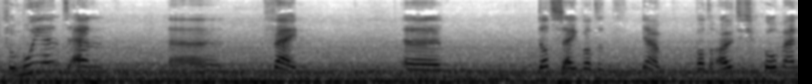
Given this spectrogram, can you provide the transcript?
vermoeiend en fijn. Ehm, dat is eigenlijk wat, het, ja, wat eruit is gekomen. En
